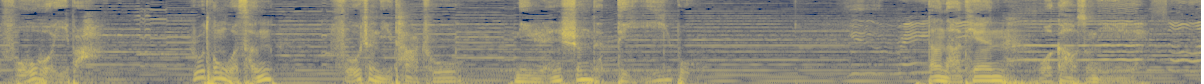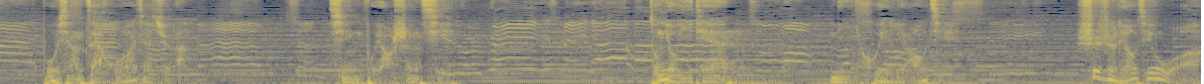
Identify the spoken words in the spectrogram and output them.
扶我一把，如同我曾扶着你踏出你人生的第一步。当哪天我告诉你不想再活下去了，请不要生气。总有一天你会了解。试着了解我，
